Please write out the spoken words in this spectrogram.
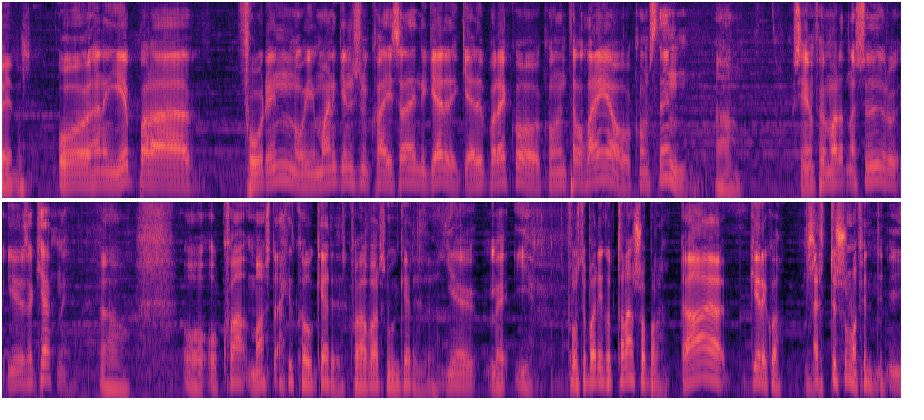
meinar. og þannig ég bara fór inn og ég man ekki einu svona hvað ég sagði henni gerði. Gerði bara eitthvað og kom inn til að hlæja og komst inn. Já, Og síðan fyrir maður þarna suður og í þessa keppni. já. Og, og hvað, mannstu ekkert hvað þú gerðir? Hvað var sem þú gerðir það? Ég, með, ég, Fórstu bara einhvern trans og bara, já, já, gera eitthvað. Ertu svona að fyndi?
